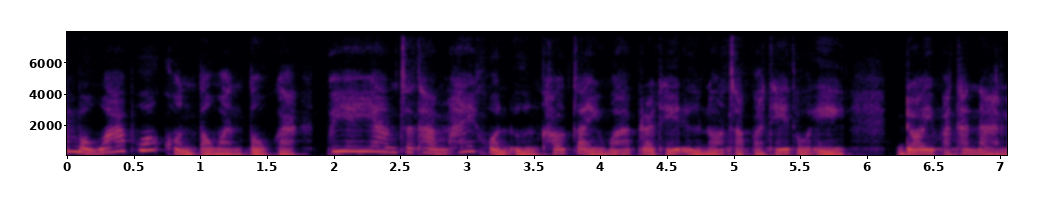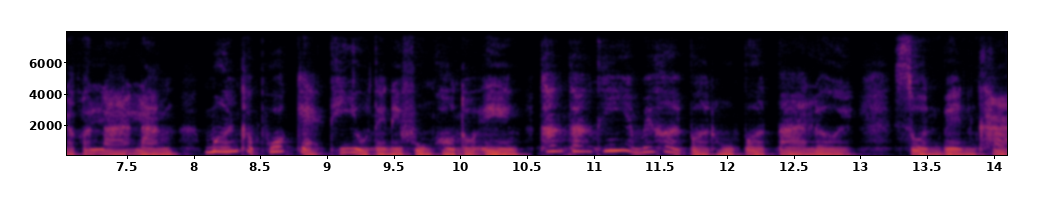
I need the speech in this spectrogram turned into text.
มบอกว่าพวกคนตะวันตกอะพยาามจะทำให้คนอื่นเข้าใจว่าประเทศอื่นนอกจากประเทศตัวเองด้อยพัฒนาแล้วก็ล้าหลัง เหมือนกับพวกแกะที่อยู่แต่ในฝูงของตัวเอง ทั้งๆที่ยังไม่เคยเปิดหูเปิดตาเลย ส่วนเบนค่ะ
